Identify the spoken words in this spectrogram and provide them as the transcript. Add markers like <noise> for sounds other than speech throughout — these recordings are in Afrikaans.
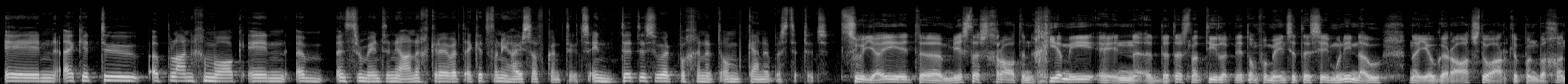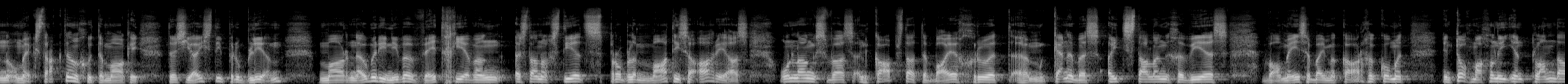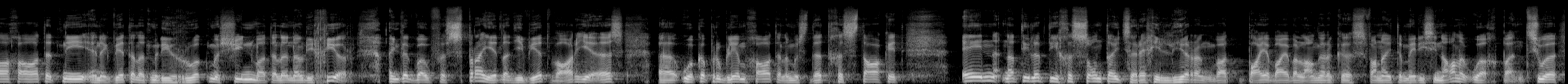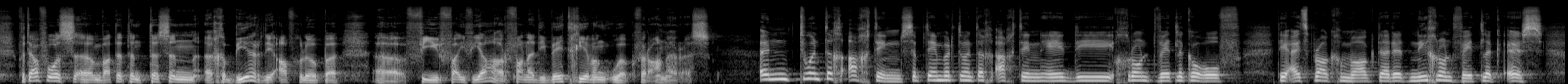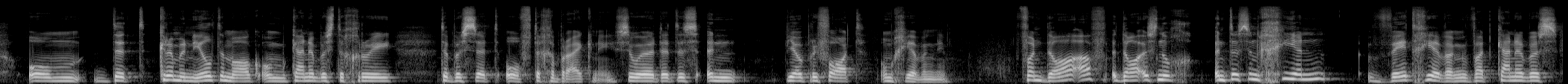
en ek het toe 'n plan gemaak en 'n instrument in die hande gekry wat ek dit van die huis af kan toets en dit is hoe ek begin het om cannabis te toets. So jy het 'n uh, meestersgraad in chemie en uh, dit is natuurlik net om vir mense te sê moenie nou na jou garage toe hardloop en begin om ekstrakte en goed te maak nie. Dis juist die probleem, maar nou met die nuwe wetgewing is daar nog steeds problematiese areas. Onlangs was in Kaapstad 'n baie groot um, cannabis uitstalling gewees waar mense bymekaar gekom het en tog mag hulle nie een plan daar gehad het nie en ek weet hulle het met die rookmasjien wat hulle nou die geur eintlik wou versprei het dat jy weet waar jy is uh, ook 'n probleem gehad hulle moes dit gestaak het en natuurlik die gesondheidsregulering wat baie baie belangrik is vanuit 'n medisinale oogpunt. So vertel vir ons um, wat het intussen uh, gebeur die afgelope uh, 4, 5 jaar vandat die wetgewing ook verander is. In 2018, September 2018 het die grondwetlike hof die uitspraak gemaak dat dit nie grondwetlik is om dit krimineel te maak om cannabis te groei, te besit of te gebruik nie. So dit is in jou privaat omgewing nie. Van daar af, daar is nog intussen geen wetgewing wat cannabis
